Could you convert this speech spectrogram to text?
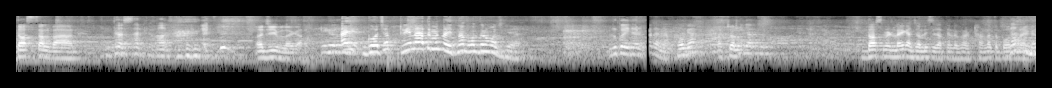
दस साल बाद। दस साल के बाद। अजीब लगा। अरे गजब ट्रेन आया तो मतलब इतना भगदड़ मच गया। रुको इधर। हो गया? अब चलो। दस मिनट लगेगा जल्दी से जाते हैं लोग घर ठंडा तो बहुत लगेगा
